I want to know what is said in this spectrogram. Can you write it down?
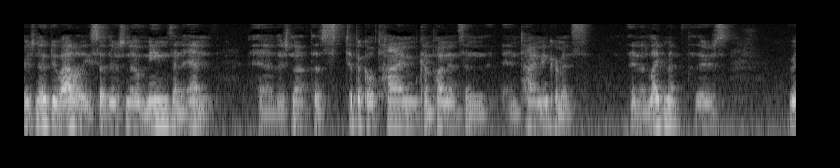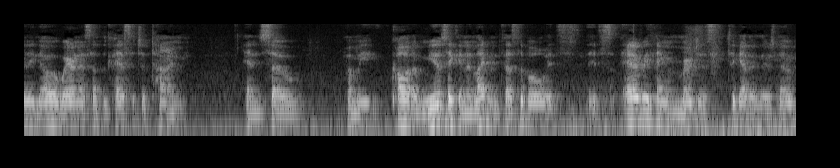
there's no duality, so there's no means and end. Uh, there's not those typical time components and, and time increments. In enlightenment, there's really no awareness of the passage of time. And so when we call it a music and enlightenment festival, it's it's everything merges together. There's no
